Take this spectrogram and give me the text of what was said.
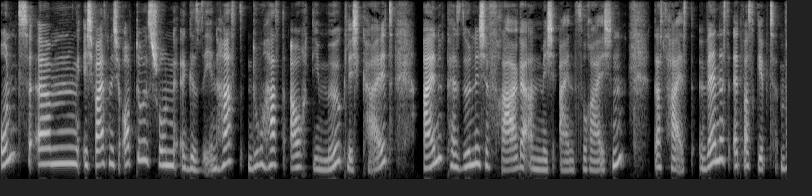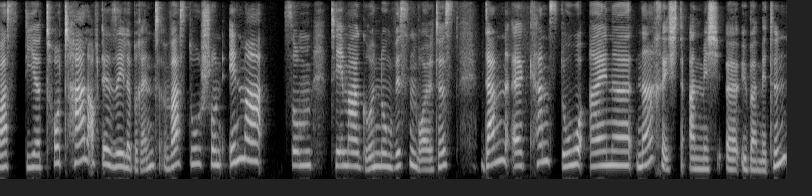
Und ähm, ich weiß nicht, ob du es schon gesehen hast. Du hast auch die Möglichkeit, eine persönliche Frage an mich einzureichen. Das heißt, wenn es etwas gibt, was dir total auf der Seele brennt, was du schon immer zum Thema Gründung wissen wolltest, dann äh, kannst du eine Nachricht an mich äh, übermitteln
